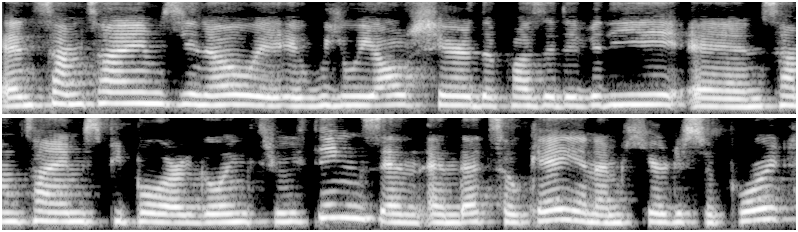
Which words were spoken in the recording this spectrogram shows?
and sometimes you know it, we we all share the positivity and sometimes people are going through things and and that's okay and I'm here to support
